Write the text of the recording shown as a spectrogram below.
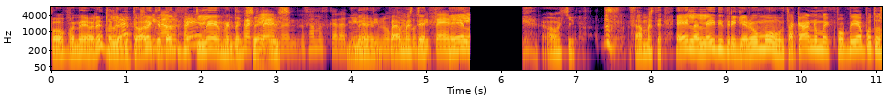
πω πω ναι, ωραία τα Ωραία, λέμε το τώρα και ξεκινάμε τότε θα και- κλαίμε να θα ξέρεις. κλαίμε. Θα είμαστε καραντίνα Ναι, την θα είμαστε. 25η. Έλα. Όχι. Θα είμαστε. Έλα, Lady Τριγκερού μου, θα κάνουμε εκπομπή από το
